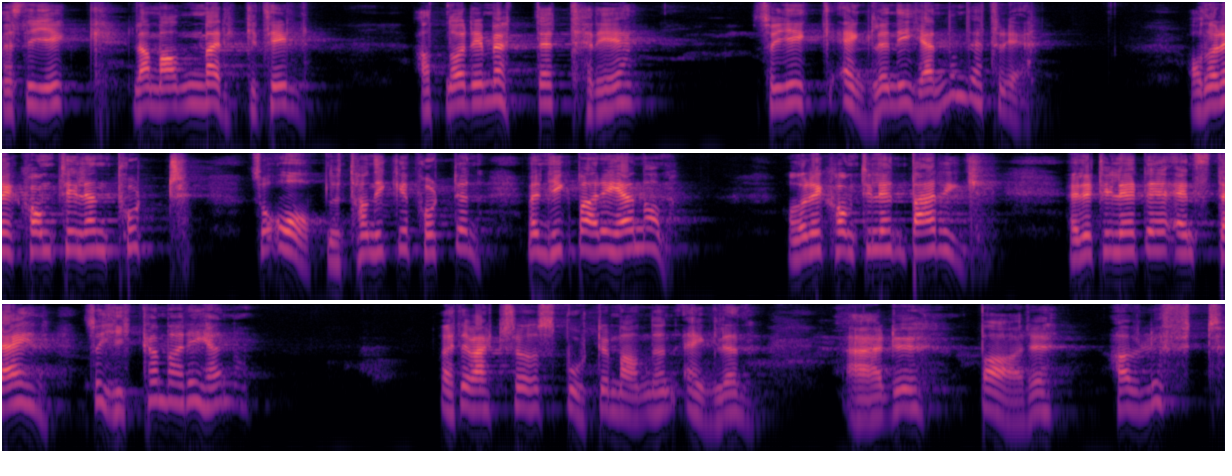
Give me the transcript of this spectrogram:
Mens de gikk, la mannen merke til at når de møtte et tre, så gikk engelen igjennom det treet. Og når de kom til en port, så åpnet han ikke porten, men gikk bare igjennom. Og når de kom til en berg eller til et, en stein, så gikk han bare igjennom. Og Etter hvert så spurte mannen engelen, 'Er du bare av luft,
